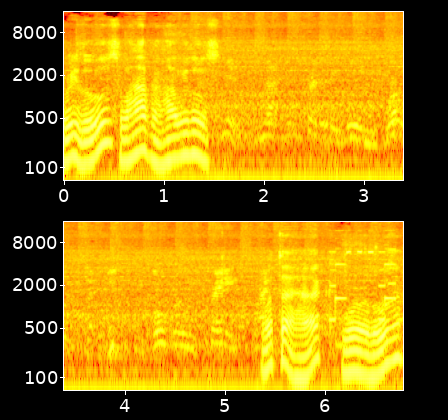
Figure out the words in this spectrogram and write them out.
We lose? What happened? How we lose? What the heck? We were losing?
